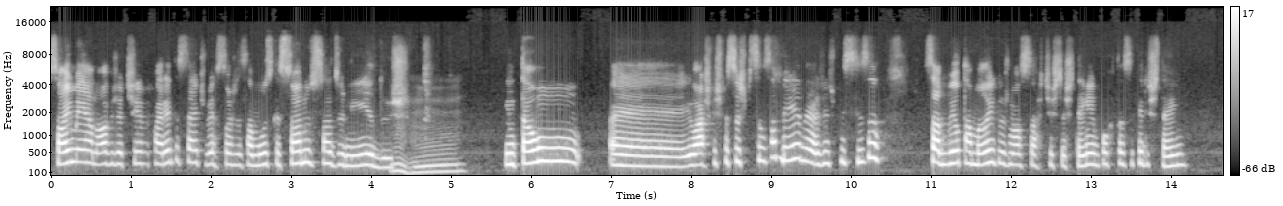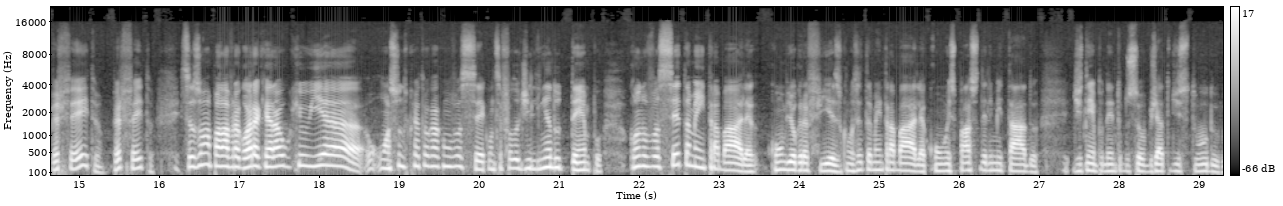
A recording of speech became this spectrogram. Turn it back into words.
Só em 69 já tinha 47 versões dessa música só nos Estados Unidos. Uhum. Então, é, eu acho que as pessoas precisam saber, né? A gente precisa saber o tamanho que os nossos artistas têm, a importância que eles têm. Perfeito, perfeito. Você usou uma palavra agora que era algo que eu ia. Um assunto que eu ia tocar com você, quando você falou de linha do tempo. Quando você também trabalha com biografias, quando você também trabalha com um espaço delimitado de tempo dentro do seu objeto de estudo,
